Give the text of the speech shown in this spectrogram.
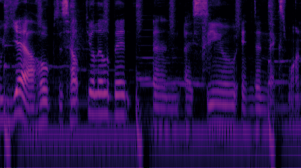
So yeah, I hope this helped you a little bit and I see you in the next one.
